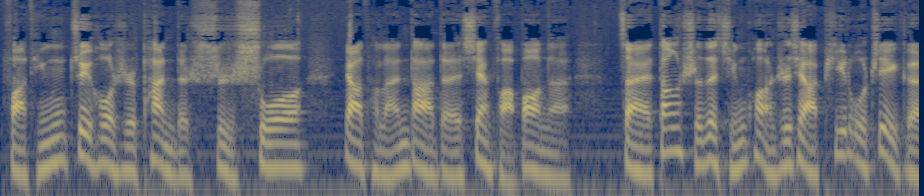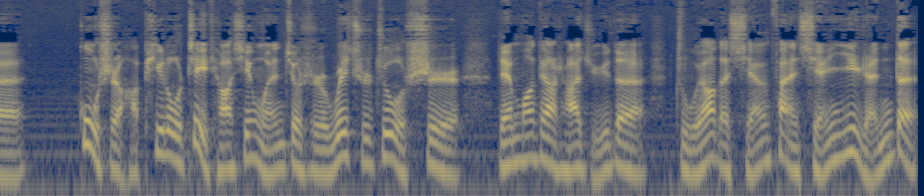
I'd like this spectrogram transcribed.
法庭最后是判的是说，亚特兰大的宪法报呢，在当时的情况之下披露这个故事哈，披露这条新闻，就是 Richard Jewell 是联邦调查局的主要的嫌犯嫌疑人的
